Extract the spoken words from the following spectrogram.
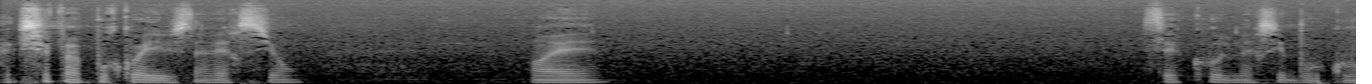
Je ne sais pas pourquoi il y a eu cette inversion. Ouais. C'est cool, merci beaucoup.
